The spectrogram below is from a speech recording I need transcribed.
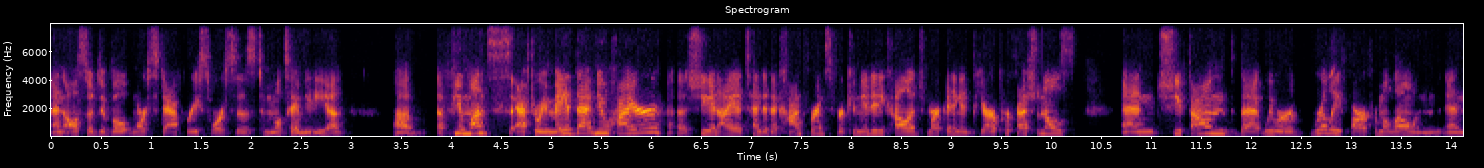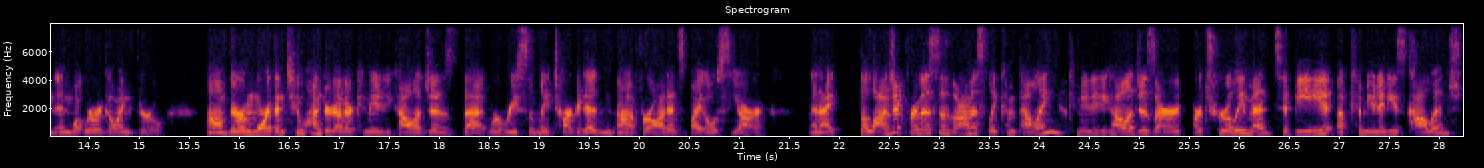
and also devote more staff resources to multimedia. Uh, a few months after we made that new hire, uh, she and I attended a conference for community college marketing and PR professionals. And she found that we were really far from alone in, in what we were going through. Um, there are more than 200 other community colleges that were recently targeted uh, for audits by OCR. And I, the logic for this is honestly compelling. Community colleges are, are truly meant to be a community's college.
